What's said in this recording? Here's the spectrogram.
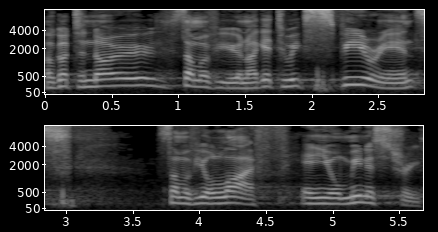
I've got to know some of you and I get to experience some of your life and your ministry.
